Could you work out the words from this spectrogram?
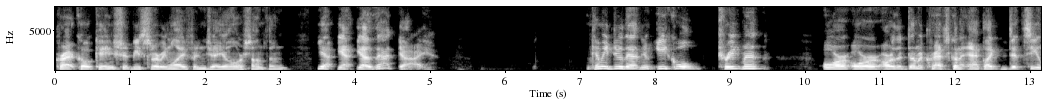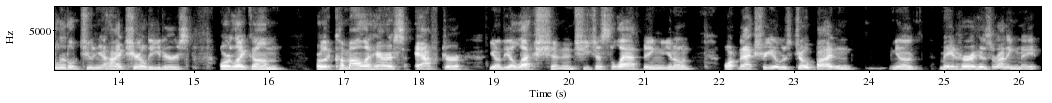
crack cocaine should be serving life in jail or something. Yeah, yeah, yeah, that guy. Can we do that in equal treatment? Or or are the Democrats going to act like ditzy little junior high cheerleaders or like um or like Kamala Harris after, you know, the election and she's just laughing, you know, or actually it was Joe Biden, you know, made her his running mate.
